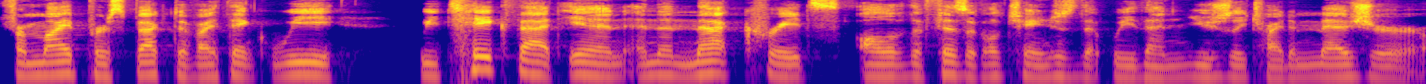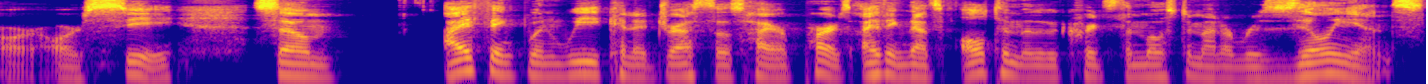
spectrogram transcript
from my perspective, I think we we take that in and then that creates all of the physical changes that we then usually try to measure or, or see so i think when we can address those higher parts i think that's ultimately what creates the most amount of resilience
